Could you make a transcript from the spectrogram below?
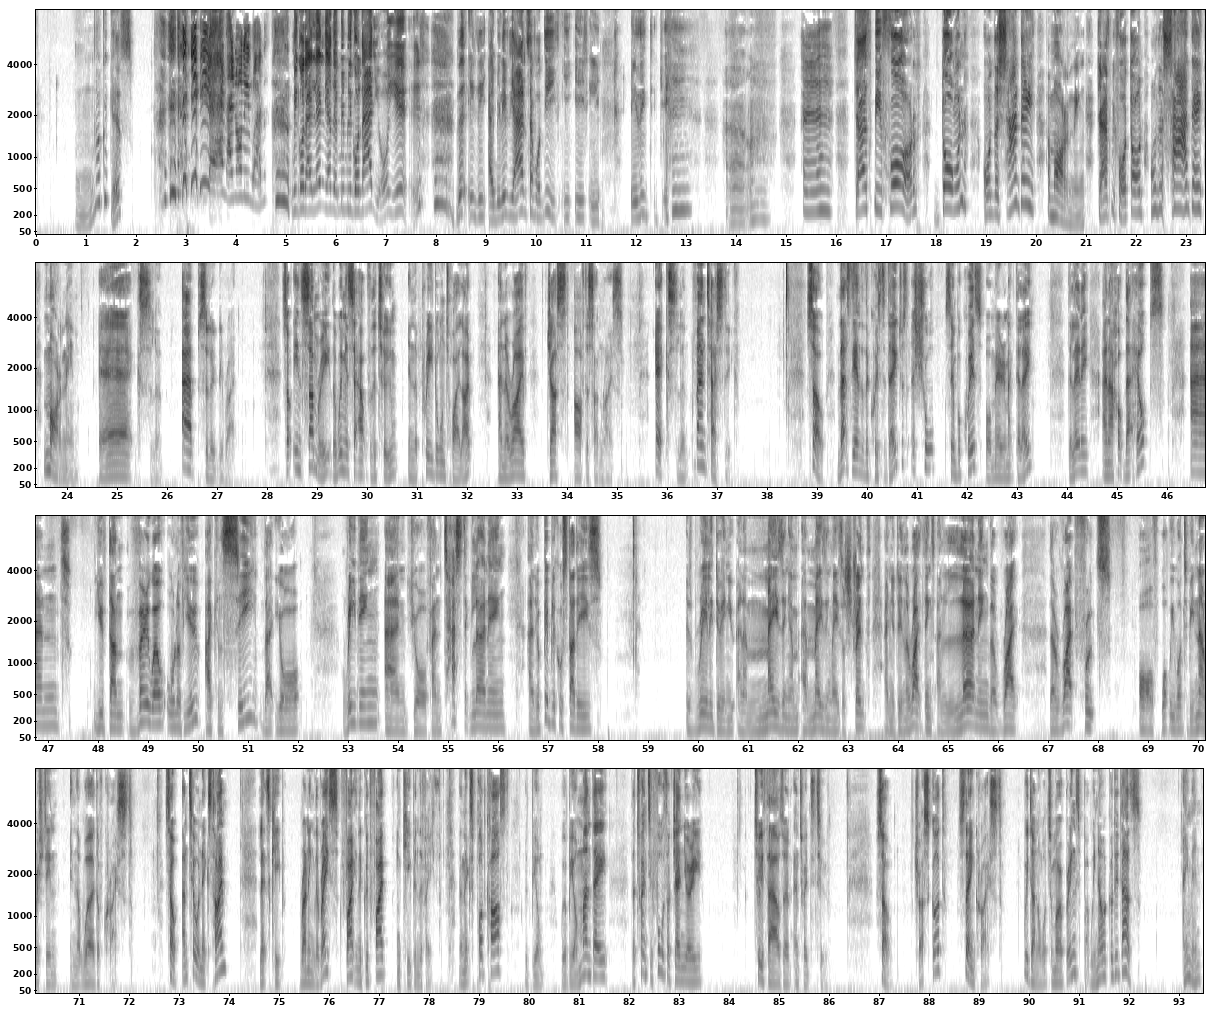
Mm, no good guess. yes, I know this one. Because I learned the other biblical audio, yes. The, the, I believe the answer for this is, is, is, is it uh, uh, just before dawn on the Sunday morning. Just before dawn on the Sunday morning. Excellent. Absolutely right. So, in summary, the women set out for the tomb in the pre dawn twilight and arrived just after sunrise. Excellent. Fantastic. So, that's the end of the quiz today. Just a short, simple quiz on Mary Magdalene. Delaney, and I hope that helps. And you've done very well, all of you. I can see that you're reading and your fantastic learning and your biblical studies is really doing you an amazing, amazing, amazing strength, and you're doing the right things and learning the right, the right fruits of what we want to be nourished in in the Word of Christ. So until next time, let's keep running the race, fighting the good fight, and keeping the faith. The next podcast would be on will be on Monday, the 24th of January, 2022. So, trust God, stay in Christ. We don't know what tomorrow brings, but we know what good it does. Amen.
